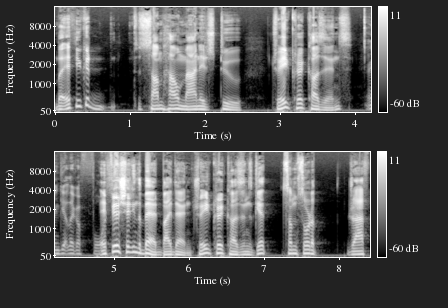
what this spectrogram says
But if you could somehow manage to trade Kirk Cousins, and get like a four. if you're shitting the bed by then, trade Kirk Cousins, get some sort of draft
